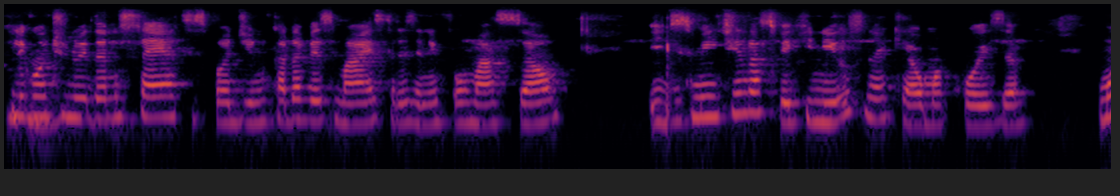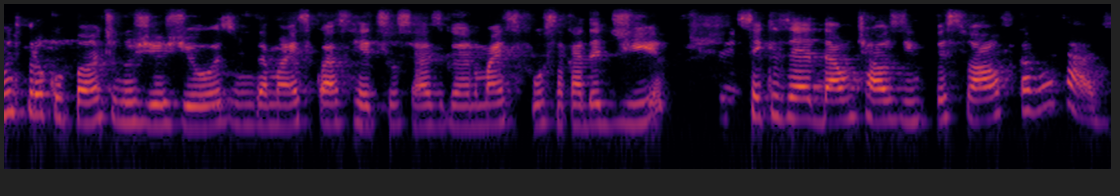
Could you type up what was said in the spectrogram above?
Que ele uhum. continue dando certo, expandindo cada vez mais, trazendo informação e desmentindo as fake news, né, que é uma coisa muito preocupante nos dias de hoje, ainda mais com as redes sociais ganhando mais força a cada dia. Sim. Se você quiser dar um tchauzinho pro pessoal, fica à vontade.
